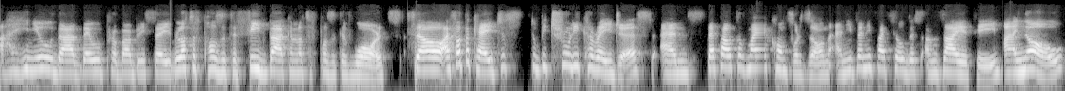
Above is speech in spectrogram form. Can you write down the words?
I knew that they would probably say lots of positive feedback and lots of positive words. So I thought, okay, just to be truly courageous and step out of my comfort zone. And even if I feel this anxiety, I know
